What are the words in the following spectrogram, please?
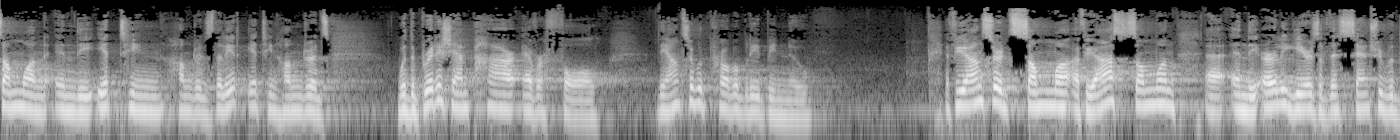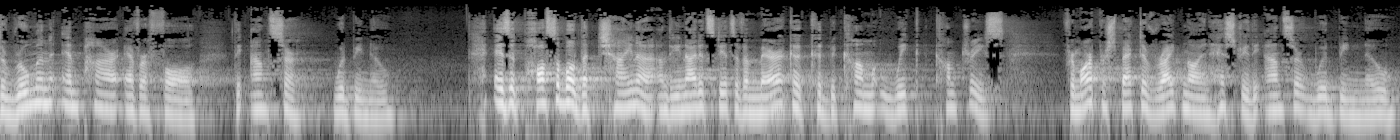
someone in the 1800s, the late 1800s, would the British Empire ever fall? The answer would probably be no. If you answered someone, if you asked someone uh, in the early years of this century, would the Roman Empire ever fall? The answer would be no. Is it possible that China and the United States of America could become weak countries? From our perspective right now in history, the answer would be no.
